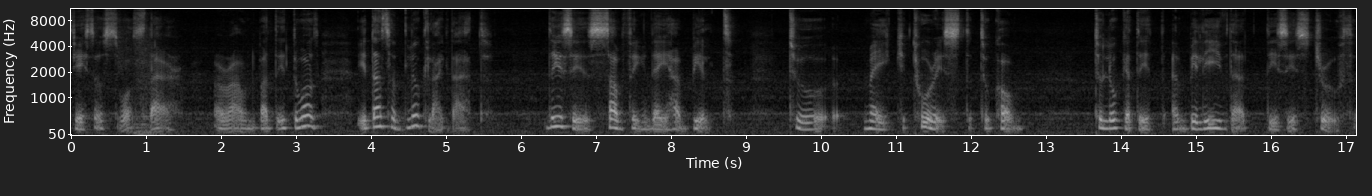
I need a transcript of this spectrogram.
Jesus was there around, but it was it doesn't look like that. This is something they have built to make tourists to come to look at it and believe that this is truth.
